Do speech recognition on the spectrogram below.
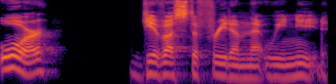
or give us the freedom that we need.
